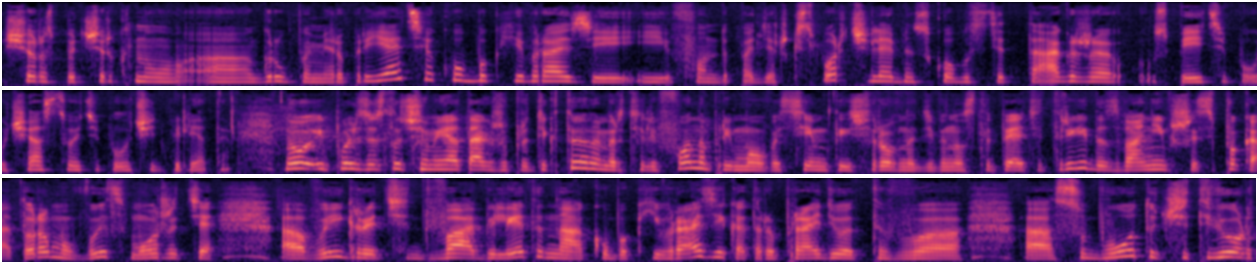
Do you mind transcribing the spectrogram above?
Еще раз подчеркну, а, группа мероприятий Кубок Евразии и Фонда поддержки спорта Челябинской области также успеете поучаствовать и получить билеты. Ну и пользуясь случаем, я также продиктую номер телефона прямого 7000 ровно 95,3, дозвонившись по которому вы сможете выиграть два билета на Кубок Евразии, который пройдет в субботу, 4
